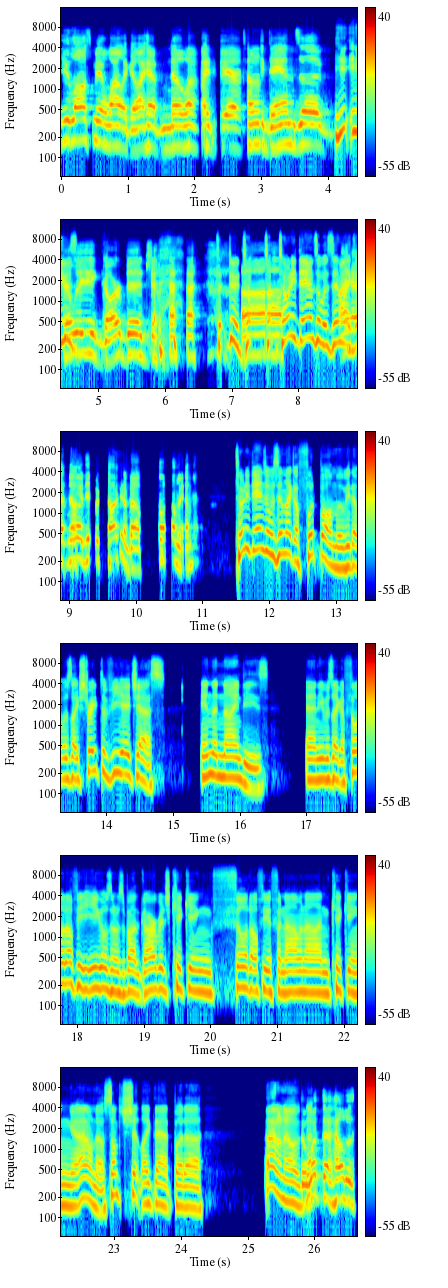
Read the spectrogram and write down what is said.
You lost me a while ago. I have no idea. Tony Danza, He, he was, Billy, garbage. t- dude. Uh, T- Tony Danza was in like. I have a, no idea what you're talking about. Going on, man? Tony Danza was in like a football movie that was like straight to VHS in the 90s. And he was like a Philadelphia Eagles and it was about garbage kicking, Philadelphia phenomenon kicking, I don't know, some shit like that. But uh I don't know. So what the hell does it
